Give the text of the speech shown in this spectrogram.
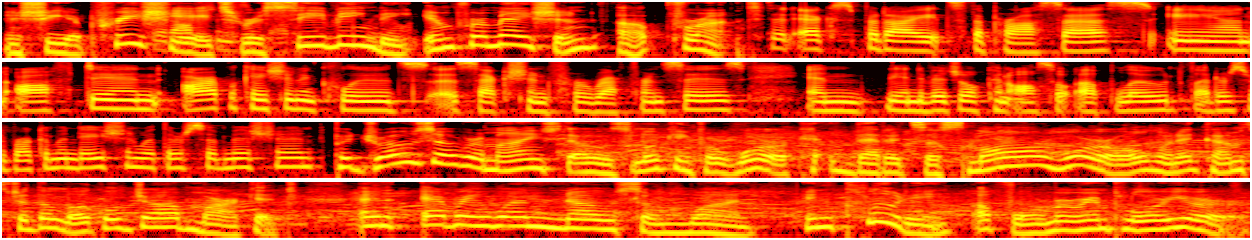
and she appreciates receiving the information up front. It expedites the process, and often our application includes a section for references, and the individual can also upload letters of recommendation with their submission. Pedroza reminds those looking for work that it's a small world when it comes to the local job market, and everyone knows someone, including a former employer.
